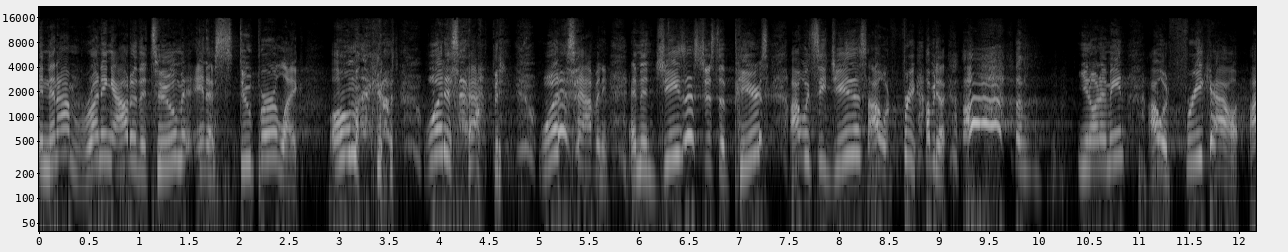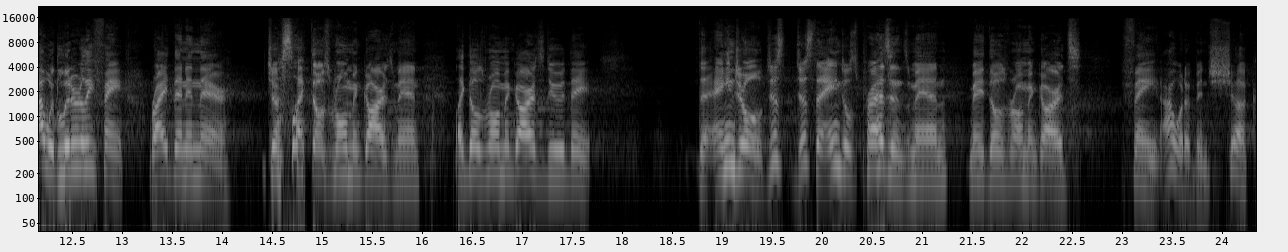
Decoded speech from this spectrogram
And then I'm running out of the tomb in a stupor, like, oh my God, what is happening? What is happening? And then Jesus just appears. I would see Jesus, I would freak, I'd be like, ah! You know what I mean? I would freak out. I would literally faint right then and there. Just like those Roman guards, man. Like those Roman guards, dude, they The angel, just, just the angel's presence, man, made those Roman guards faint. I would have been shook.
